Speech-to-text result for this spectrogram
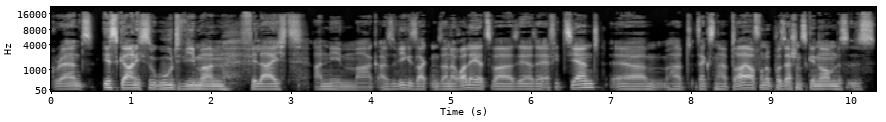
Grant ist gar nicht so gut, wie man vielleicht annehmen mag. Also wie gesagt, in seiner Rolle jetzt war er sehr, sehr effizient. Er hat 6,5 Dreier auf 100 Possessions genommen. Das ist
